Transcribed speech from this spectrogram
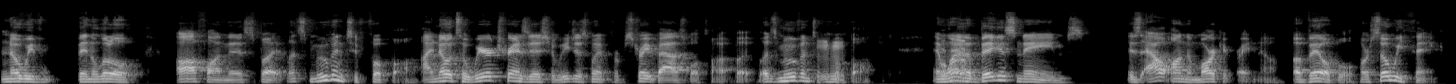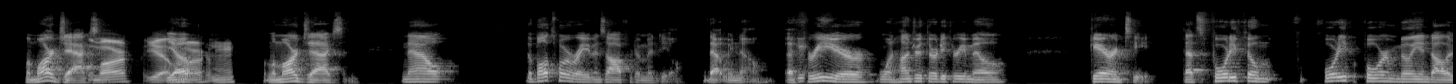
no, we've been a little off on this, but let's move into football. I know it's a weird transition. We just went from straight basketball talk, but let's move into mm-hmm. football. And okay. one of the biggest names is out on the market right now, available, or so we think. Lamar Jackson. Lamar? Yeah, yep. Lamar. Mm-hmm. Lamar Jackson. Now, the Baltimore Ravens offered him a deal that we know. A mm. three year, 133 mil guaranteed. That's 40 film, $44 million a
